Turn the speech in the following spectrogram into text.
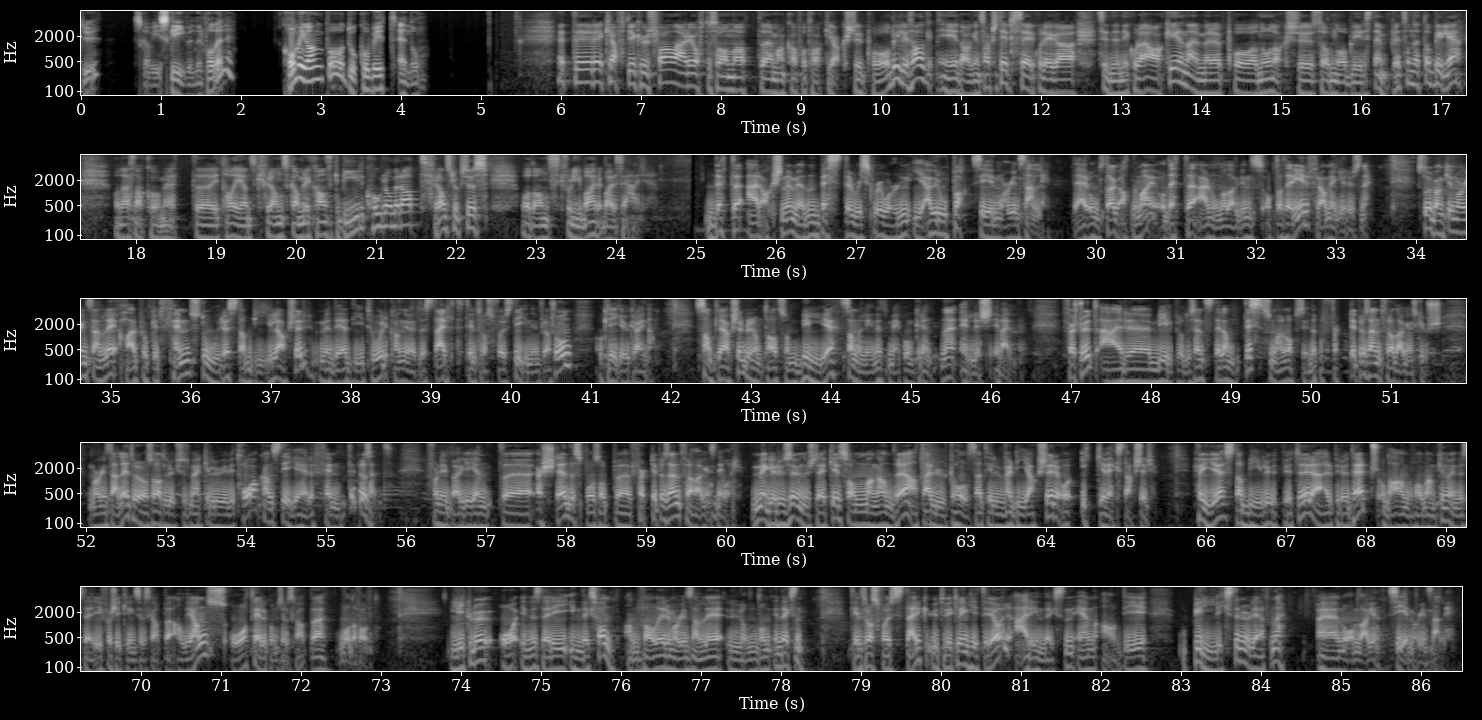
du, skal vi skrive under på det, eller? Kom i gang på dokobit.no. Etter kraftige kursfall er det jo ofte sånn at eh, man kan få tak i aksjer på billigsalg. I dagens aksjetips ser kollega Sindre Nikolai Aker nærmere på noen aksjer som nå blir stemplet som nettopp billige. Og det er snakk om et eh, italiensk, fransk, amerikansk bilkonglomerat, fransk luksus og dansk fornybar. Bare se her. Dette er aksjene med den beste risk-rewarden i Europa, sier Morgan Stanley. Det er onsdag 18. mai, og dette er noen av dagens oppdateringer fra meglerhusene. Storbanken Morgan Stanley har plukket fem store, stabile aksjer med det de tror kan gjøre det sterkt til tross for stigende inflasjon og krig i Ukraina. Samtlige aksjer blir omtalt som billige sammenlignet med konkurrentene ellers i verden. Først ut er eh, bilprodusent Stellantis, som har en oppside på 40% fra dagens kurs. Morgan Stanley tror også at luksusmerket Louis Vuitton kan stige hele 50 Fornybargigant eh, Ørsted spås opp 40 eh, fra dagens nivåer. Meglerhuset understreker som mange andre at det er lurt å holde seg til verdiaksjer og ikke vekstaksjer. Høye, stabile utbytter er prioritert, og da anbefaler banken å investere i forsikringsselskapet Allianz og telekomselskapet Vodafone. Liker du å investere i indeksfond, anbefaler Morgan Stanley London-indeksen. Til tross for sterk utvikling hittil i år, er indeksen en av de billigste mulighetene nå om dagen, sier Morgan Stanley.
